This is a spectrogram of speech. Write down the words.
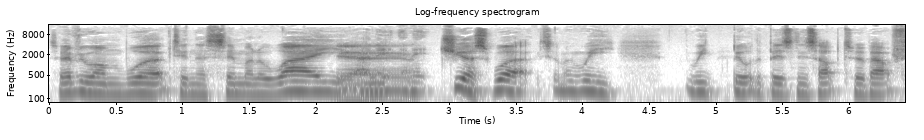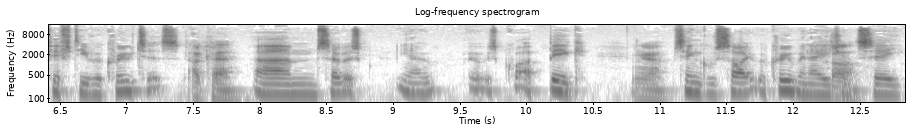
So everyone worked in a similar way, Yeah, and it and it just worked. I mean, we we built the business up to about fifty recruiters. okay, Um, so it was you know it was quite a big yeah, single site recruitment agency.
